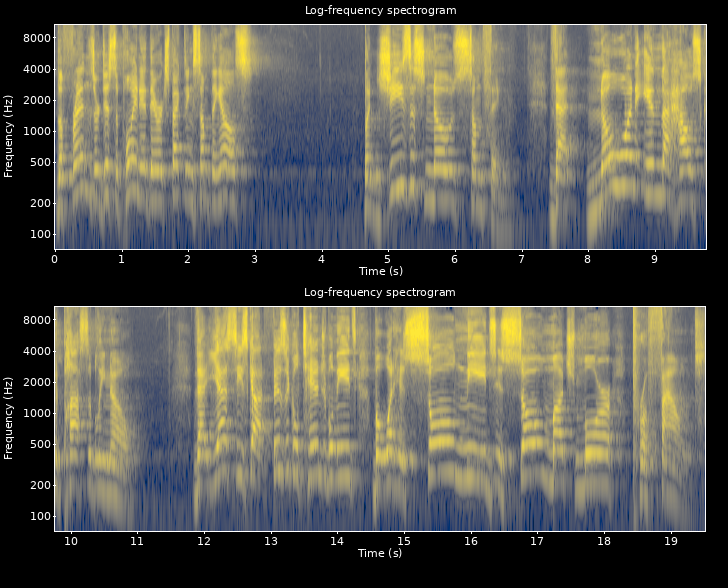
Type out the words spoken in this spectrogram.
The friends are disappointed. They're expecting something else. But Jesus knows something that no one in the house could possibly know. That yes, he's got physical, tangible needs, but what his soul needs is so much more profound.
